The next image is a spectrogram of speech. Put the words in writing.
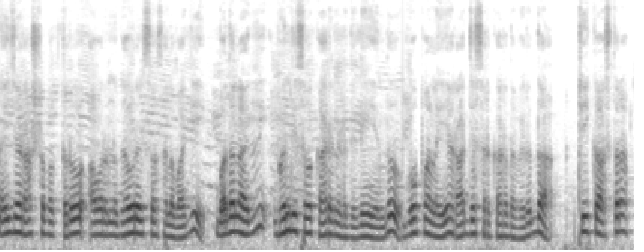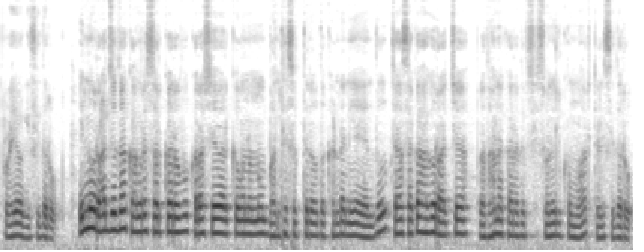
ನೈಜ ರಾಷ್ಟ್ರಭಕ್ತರು ಅವರನ್ನು ಗೌರವಿಸುವ ಸಲುವಾಗಿ ಬದಲಾಗಿ ಬಂಧಿಸುವ ಕಾರ್ಯ ನಡೆದಿದೆ ಎಂದು ಗೋಪಾಲಯ್ಯ ರಾಜ್ಯ ಸರ್ಕಾರದ ವಿರುದ್ಧ ಟೀಕಾಸ್ತ್ರ ಪ್ರಯೋಗಿಸಿದರು. ಇನ್ನು ರಾಜ್ಯದ ಕಾಂಗ್ರೆಸ್ ಸರ್ಕಾರವು ಕರ ಸೇವಕವನ್ನು ಬಂಧಿಸುತ್ತಿರುವುದು ಖಂಡನೀಯ ಎಂದು ಶಾಸಕ ಹಾಗೂ ರಾಜ್ಯ ಪ್ರಧಾನ ಕಾರ್ಯದರ್ಶಿ ಸುನಿಲ್ ಕುಮಾರ್ ತಿಳಿಸಿದರು.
